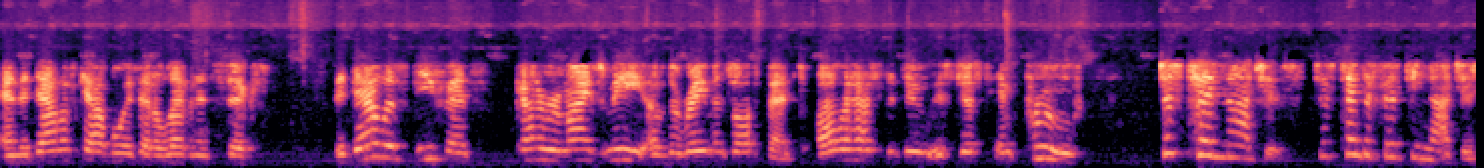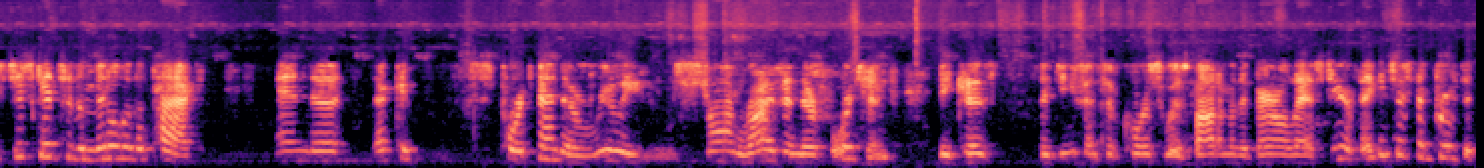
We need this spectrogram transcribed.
and the Dallas Cowboys at 11 and 6. The Dallas defense kind of reminds me of the Ravens offense. All it has to do is just improve just 10 notches, just 10 to 15 notches, just get to the middle of the pack, and uh, that could portend a really strong rise in their fortunes because the defense, of course, was bottom of the barrel last year. If they can just improve to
